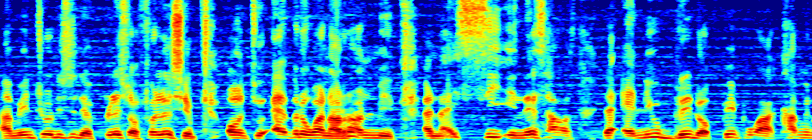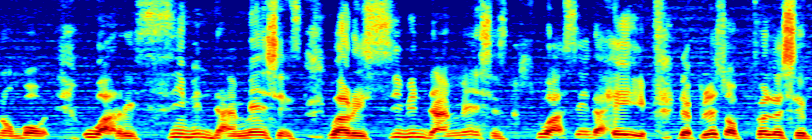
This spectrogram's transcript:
I'm introducing the place of fellowship unto everyone around me. And I see in this house that a new breed of people are coming on board who are receiving dimensions, who are receiving dimensions, who are saying that, hey, the place of fellowship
